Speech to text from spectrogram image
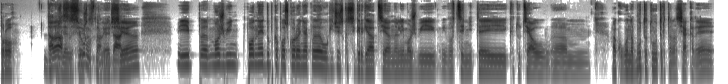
Pro да, да, със сигурност. Нали, версия. Да. И може би по не е дупка, по-скоро е някаква логическа сегрегация, нали, може би и в цените и като цяло, ам, ако го набутат утрата навсякъде,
